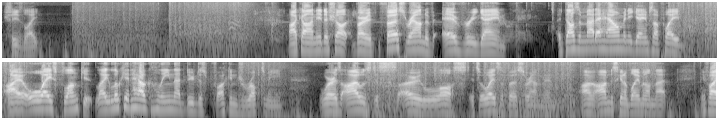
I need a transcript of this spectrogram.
She's late. I can't hit a shot. Bro, first round of every game. It doesn't matter how many games I played. I always flunk it. Like, look at how clean that dude just fucking dropped me. Whereas I was just so lost. It's always the first round, man. I'm, I'm just gonna blame it on that. If I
